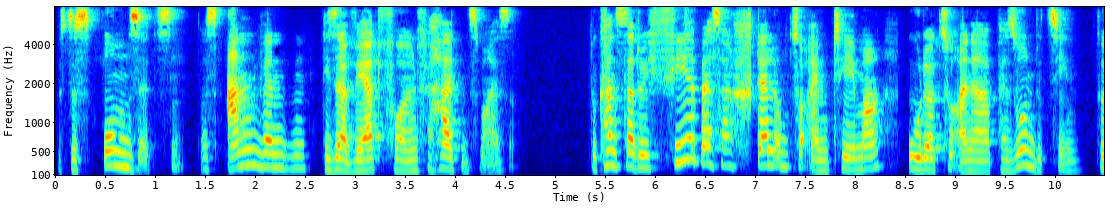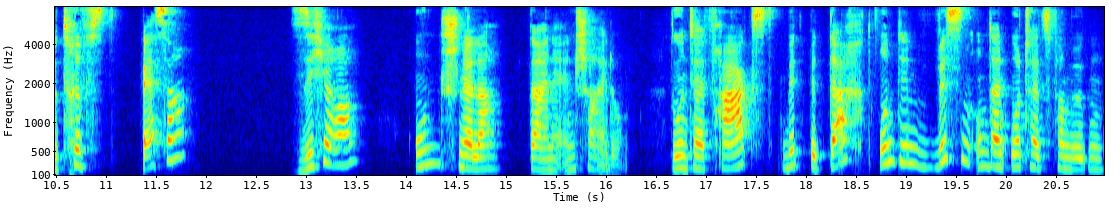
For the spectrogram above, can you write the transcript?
ist das Umsetzen, das Anwenden dieser wertvollen Verhaltensweise. Du kannst dadurch viel besser Stellung zu einem Thema oder zu einer Person beziehen. Du triffst besser, sicherer und schneller deine Entscheidung. Du hinterfragst mit Bedacht und dem Wissen um dein Urteilsvermögen,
